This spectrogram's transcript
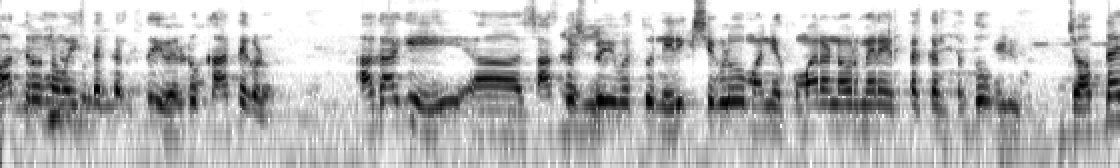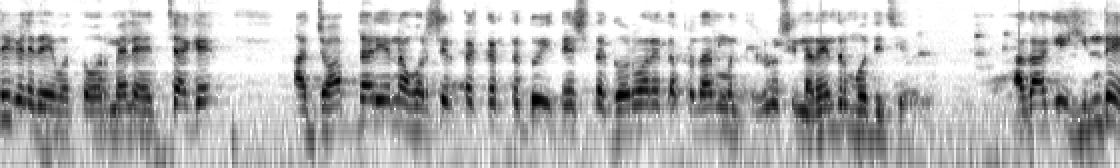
ಪಾತ್ರವನ್ನು ವಹಿಸ್ತಕ್ಕಂಥದ್ದು ಇವೆರಡು ಖಾತೆಗಳು. ಹಾಗಾಗಿ ಸಾಕಷ್ಟು ಇವತ್ತು ನಿರೀಕ್ಷೆಗಳು ಮಾನ್ಯ ಕುಮಾರಣ್ಣ ಅವ್ರ ಮೇಲೆ ಇರ್ತಕ್ಕಂಥದ್ದು ಜವಾಬ್ದಾರಿಗಳಿದೆ ಇವತ್ತು ಅವ್ರ ಮೇಲೆ ಹೆಚ್ಚಾಗಿ. ಆ ಜವಾಬ್ದಾರಿಯನ್ನ ಹೊರಿಸಿರ್ತಕ್ಕಂಥದ್ದು ಈ ದೇಶದ ಗೌರವಾನ್ವಿತ ಪ್ರಧಾನಮಂತ್ರಿಗಳು ಶ್ರೀ ನರೇಂದ್ರ ಮೋದಿಜಿ ಅವರು ಹಾಗಾಗಿ ಹಿಂದೆ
